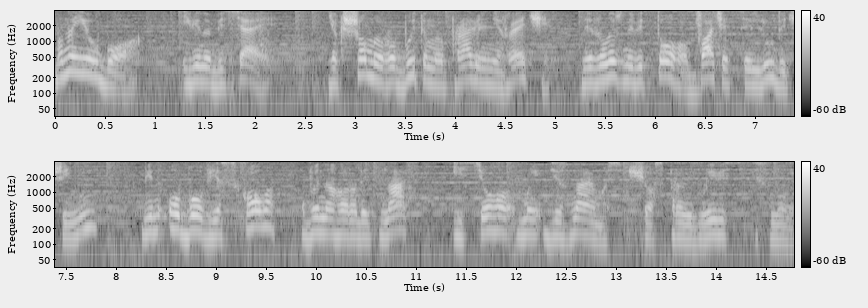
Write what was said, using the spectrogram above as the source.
Вона є у Бога, і Він обіцяє, якщо ми робитимемо правильні речі, незалежно від того, бачать це люди чи ні, Він обов'язково винагородить нас, і з цього ми дізнаємось, що справедливість існує.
